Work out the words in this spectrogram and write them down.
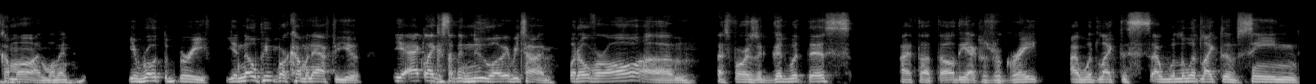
come on, woman. You wrote the brief. You know people are coming after you. You act like it's something new every time. But overall, um, as far as the good with this, I thought all the actors were great. I would like to, I would, would like to have seen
